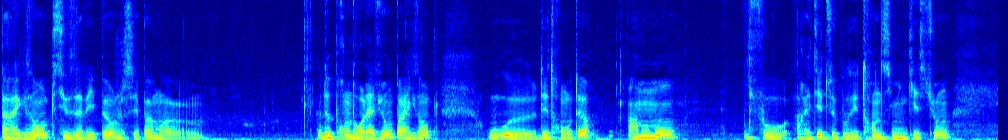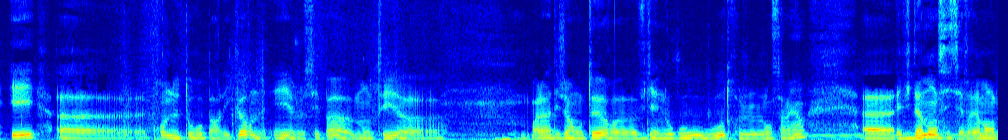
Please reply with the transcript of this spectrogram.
Par exemple, si vous avez peur, je sais pas moi, de prendre l'avion, par exemple, ou euh, d'être en hauteur, à un moment, il faut arrêter de se poser 36 000 questions et euh, prendre le taureau par les cornes et, je sais pas, monter, voilà, déjà en hauteur via une roue ou autre, j'en sais rien. évidemment, si c'est vraiment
